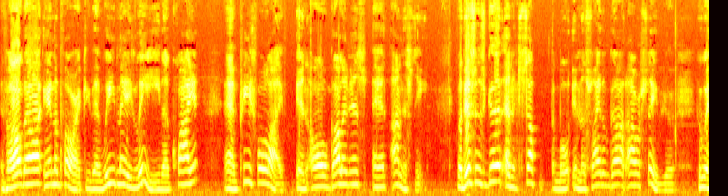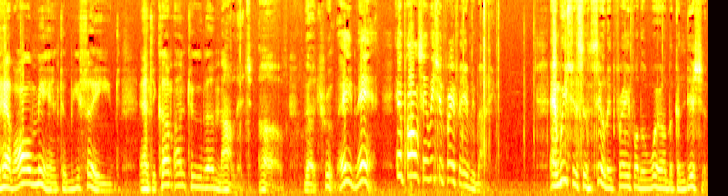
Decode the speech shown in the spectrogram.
and for all that are in authority, that we may lead a quiet and peaceful life in all godliness and honesty. For this is good and acceptable in the sight of God our Savior, who will have all men to be saved and to come unto the knowledge of the truth. Amen. And Paul said we should pray for everybody. And we should sincerely pray for the world, the condition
